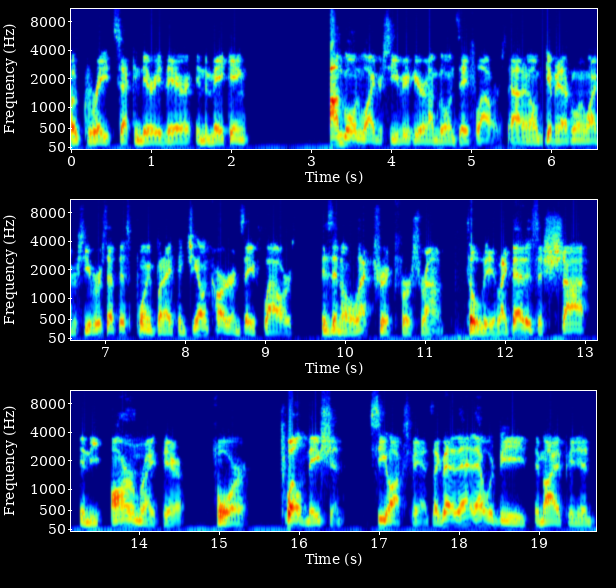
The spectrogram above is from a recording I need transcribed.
a great secondary there in the making. I'm going wide receiver here, and I'm going Zay Flowers. I don't know, I'm giving everyone wide receivers at this point, but I think Jalen Carter and Zay Flowers is an electric first round to lead. Like that is a shot in the arm right there for 12 Nation Seahawks fans. Like that, that, that would be, in my opinion,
